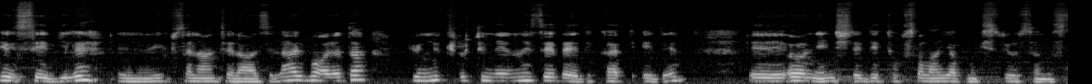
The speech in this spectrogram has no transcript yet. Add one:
Evet sevgili, eee, yükselen teraziler, bu arada günlük rutinlerinize de dikkat edin. Eee, örneğin, işte, detoks falan yapmak istiyorsanız,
